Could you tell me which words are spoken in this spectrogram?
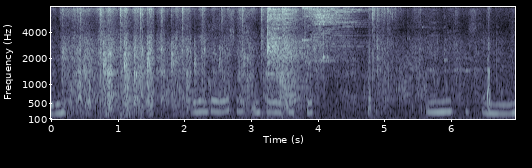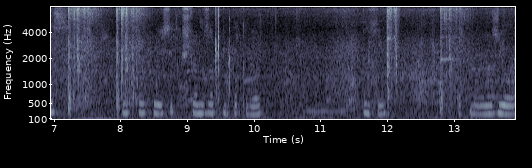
İnşaat edelim. Burada yavaş yavaş inşaat yapacağız. İslamiyemiz. Metro Kulesi kışlamıza bir bakalım. Bakayım. Osman'ımız yok.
